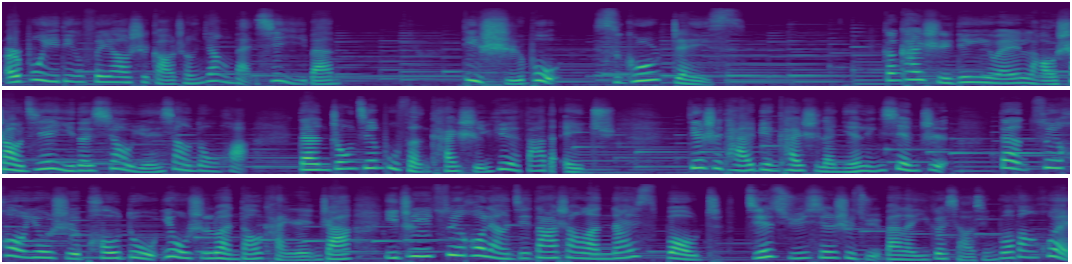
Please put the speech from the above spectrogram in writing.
而不一定非要是搞成样板戏一般。第十部《School Days》刚开始定义为老少皆宜的校园向动画，但中间部分开始越发的 H，电视台便开始了年龄限制。但最后又是剖肚，又是乱刀砍人渣，以至于最后两集搭上了 Nice Boat。结局先是举办了一个小型播放会，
